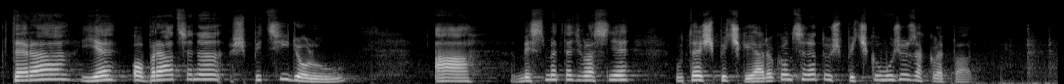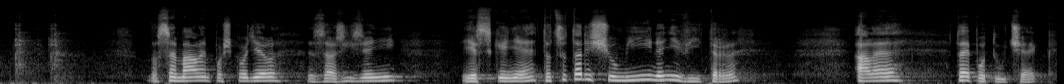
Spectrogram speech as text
která je obrácena špicí dolů a my jsme teď vlastně u té špičky. Já dokonce na tu špičku můžu zaklepat. To se málem poškodil zařízení jeskyně. To, co tady šumí, není vítr, ale to je potůček.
